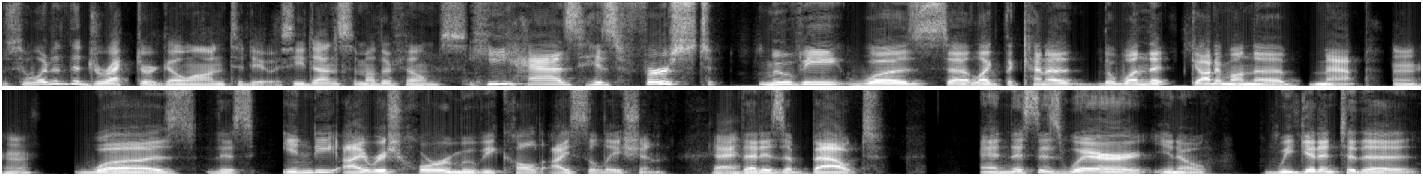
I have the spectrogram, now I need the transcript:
So, what did the director go on to do? Has he done some other films? He has his first movie was uh, like the kind of the one that got him on the map Mm-hmm. was this indie Irish horror movie called Isolation. Okay. that is about and this is where you know we get into the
